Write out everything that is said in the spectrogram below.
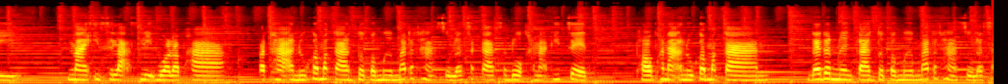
2564 นายอิสระสิริวรภาประธานอนุกรรมการตรวจประเมินมาตรฐานศูนย์ราชการสะดวกคณะที่ 7 พร้อมคณะอนุกรรมการ ได้ดำเนินการตรวจประเมินมาตรฐานศูนย์ราช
